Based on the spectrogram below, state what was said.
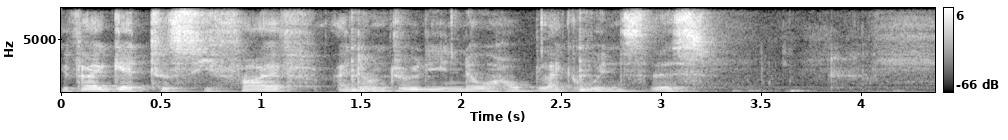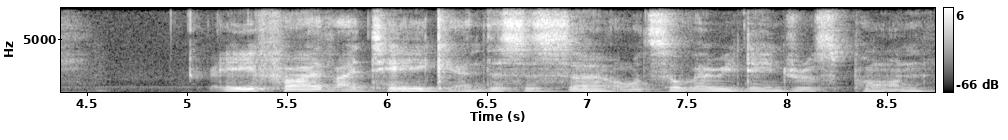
If I get to c5, I don't really know how black wins this. a5 I take, and this is uh, also very dangerous pawn.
